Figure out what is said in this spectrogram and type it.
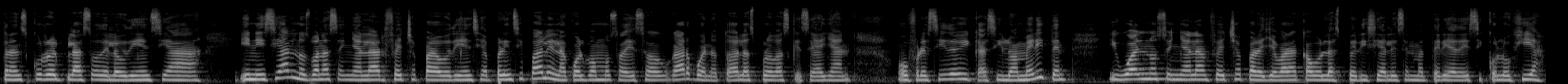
transcurre el plazo de la audiencia inicial, nos van a señalar fecha para audiencia principal en la cual vamos a desahogar, bueno, todas las pruebas que se hayan ofrecido y que así lo ameriten. Igual nos señalan fecha para llevar a cabo las periciales en materia de psicología.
